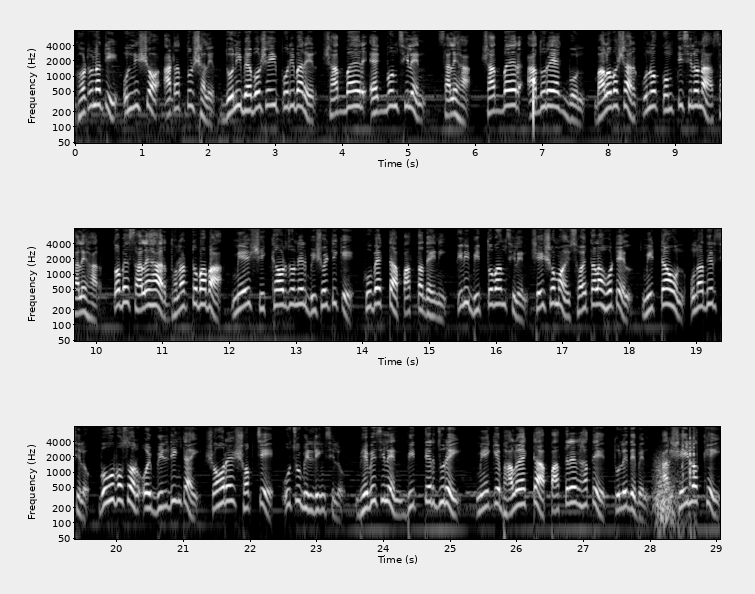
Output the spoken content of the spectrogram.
ঘটনাটি উনিশশো আটাত্তর সালের। ধনী ব্যবসায়ী পরিবারের সাত ভাইয়ের এক বোন ছিলেন সালেহা। সাত ভাইয়ের আদরে এক বোন। ভালোবাসার কোনো কমতি ছিল না সালেহার। তবে সালেহার ধনাট্য বাবা মেয়ের শিক্ষা অর্জনের বিষয়টিকে খুব একটা পাত্তা দেয়নি। তিনি বিত্তবান ছিলেন। সেই সময় ছয়তলা হোটেল মিড টাউন ওনাদের ছিল। বহু বছর ওই বিল্ডিংটাই শহরের সবচেয়ে উঁচু বিল্ডিং ছিল। ভেবেছিলেন বৃত্তের জুড়েই মেয়েকে ভালো একটা পাত্রের হাতে তুলে দেবেন। আর সেই লক্ষ্যেই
